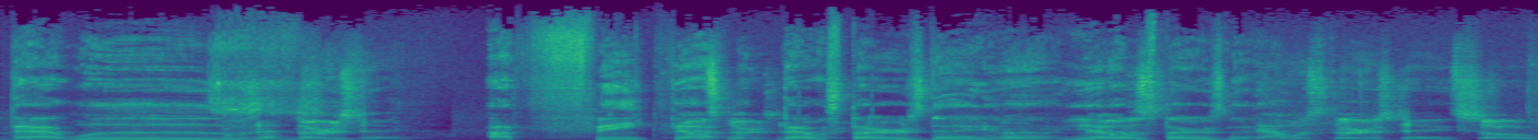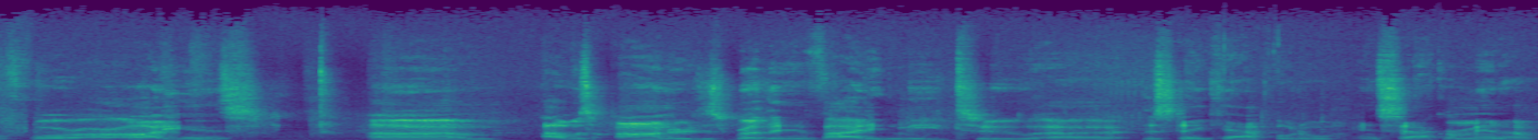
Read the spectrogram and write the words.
That was. Or was that Thursday? I think that was Thursday, that was Thursday, huh? Yeah, that, was, Thursday. That was Thursday. So for our audience, um, I was honored. This brother invited me to uh, the state capitol in Sacramento,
